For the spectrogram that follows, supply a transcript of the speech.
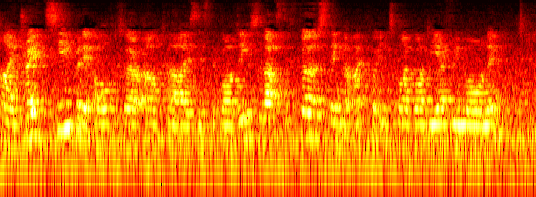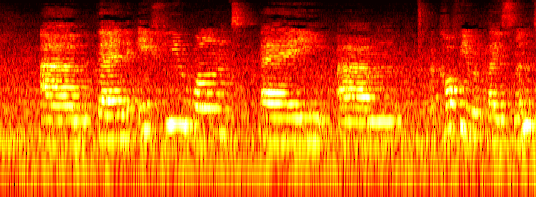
hydrates you, but it also alkalizes the body. So that's the first thing that I put into my body every morning. Um, then if you want a, um, a coffee replacement,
